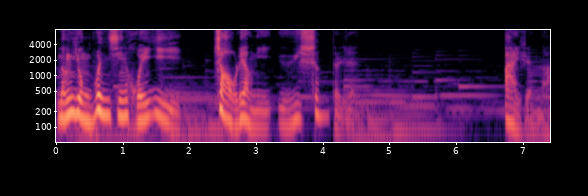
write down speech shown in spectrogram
能用温馨回忆照亮你余生的人。爱人呐，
